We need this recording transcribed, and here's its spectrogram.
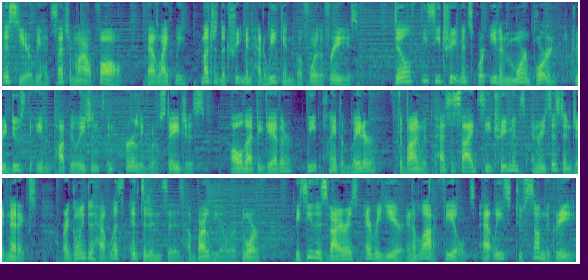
this year we had such a mild fall that likely much of the treatment had weakened before the freeze. Still, these seed treatments were even more important to reduce the aphid populations in early growth stages. All that together, wheat planted later, combined with pesticide seed treatments and resistant genetics, are going to have less incidences of barley yellow dwarf. We see this virus every year in a lot of fields, at least to some degree,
